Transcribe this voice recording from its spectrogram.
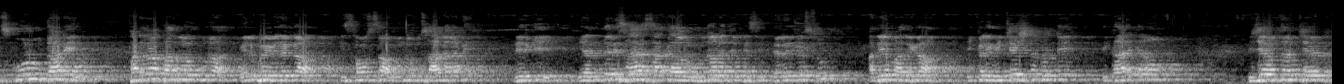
స్కూల్ దాటి పట్టణ పదలో కూడా వెళ్ళిపోయే విధంగా ఈ సంస్థ ముందుకు సాగాలని దీనికి మీ అందరి సహాయ సహకారాలు ఉండాలని చెప్పేసి తెలియజేస్తూ అదే మాదిరిగా ఇక్కడికి విచ్చేసినటువంటి ఈ కార్యక్రమం విజయవంతం చేయడం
